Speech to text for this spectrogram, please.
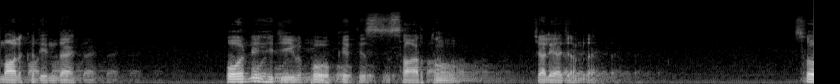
ਮਾਲਕ ਦਿੰਦਾ ਹੈ ਉਹਨੇ ਹੀ ਜੀਵ ਭੋਗ ਕੇ ਤੇ ਸੰਸਾਰ ਤੋਂ ਚਲਿਆ ਜਾਂਦਾ ਹੈ। ਸੋ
